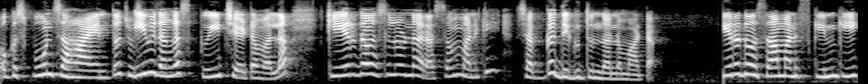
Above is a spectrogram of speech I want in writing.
ఒక స్పూన్ సహాయంతో ఈ విధంగా స్క్వీజ్ చేయటం వల్ల కీరదోసలో ఉన్న రసం మనకి చక్కగా దిగుతుందన్నమాట. కీరదోస మన స్కిన్కి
